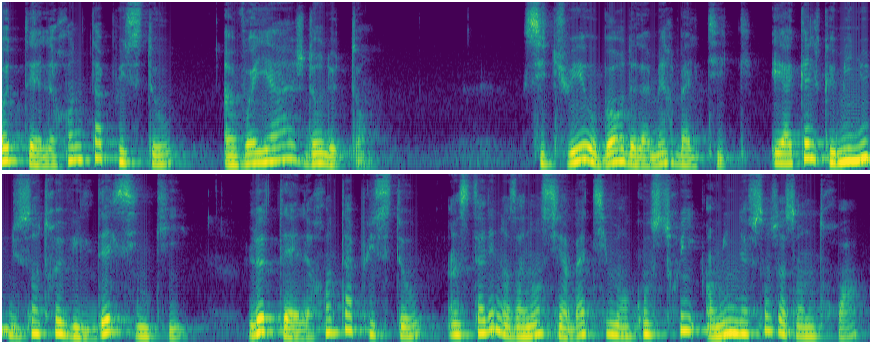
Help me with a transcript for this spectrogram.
Hôtel Rantapuisto, un voyage dans le temps. Situé au bord de la mer Baltique et à quelques minutes du centre-ville d'Helsinki, l'hôtel Rantapuisto, installé dans un ancien bâtiment construit en 1963,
